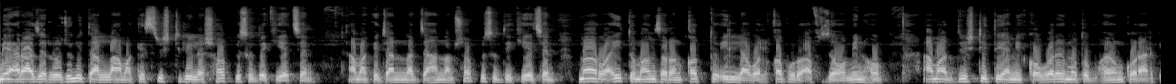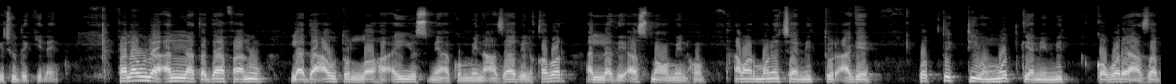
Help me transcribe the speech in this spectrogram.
মেয়ারাজের রজনীতে আল্লাহ আমাকে সৃষ্টিলীলা সব কিছু দেখিয়েছেন, আমাকে জান্নাত, জাহান্নাম সব কিছু দেখিয়েছেন। মা রাইতু মানজারন কত্ত ইল্লা ওয়াল কবর আফজাউ মিনহু। আমার দৃষ্টিতে আমি কবরের মতো ভয়ঙ্কর আর কিছু দেখি নাই। ফালাউলা আল্লাহ তাদাফানু লাদাউতুল্লাহ আইয়ুসমিআকুম মিন আযাবিল কবর আল্লাযী আসমাউ মিনহু আমার মনে চায় মৃত্যুর আগে প্রত্যেকটি উম্মতকে আমি কবরে আজাব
